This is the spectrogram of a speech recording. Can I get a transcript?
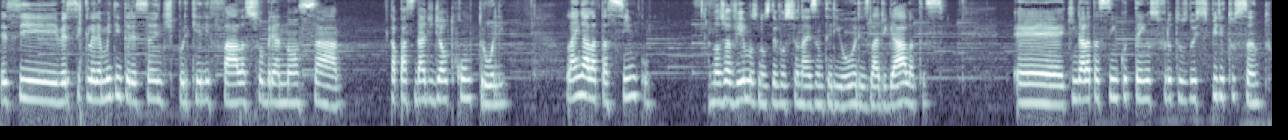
Esse versículo é muito interessante porque ele fala sobre a nossa capacidade de autocontrole. Lá em Gálatas 5, nós já vimos nos devocionais anteriores lá de Gálatas, é, que em Gálatas 5 tem os frutos do Espírito Santo.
